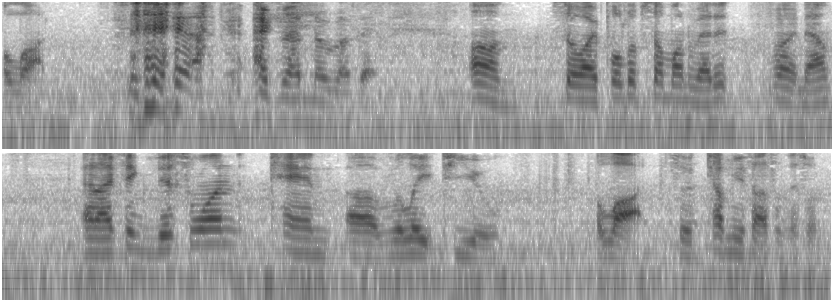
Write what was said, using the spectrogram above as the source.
a lot. Actually, I don't know about that. Um, so I pulled up some on Reddit right now, and I think this one can uh, relate to you a lot. So tell me your thoughts on this one.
